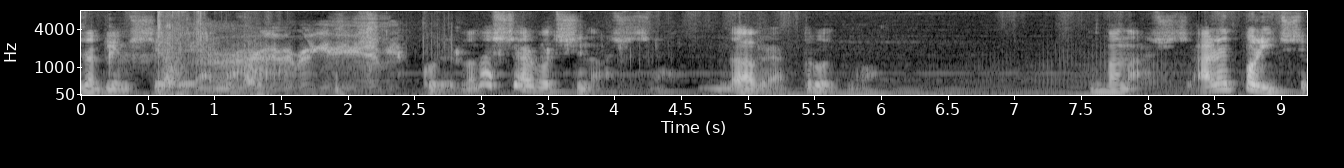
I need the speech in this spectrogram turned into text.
zabiłem ścierwojadów. Kurde, 12 albo 13. Dobra, trudno. 12. Ale policzcie,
